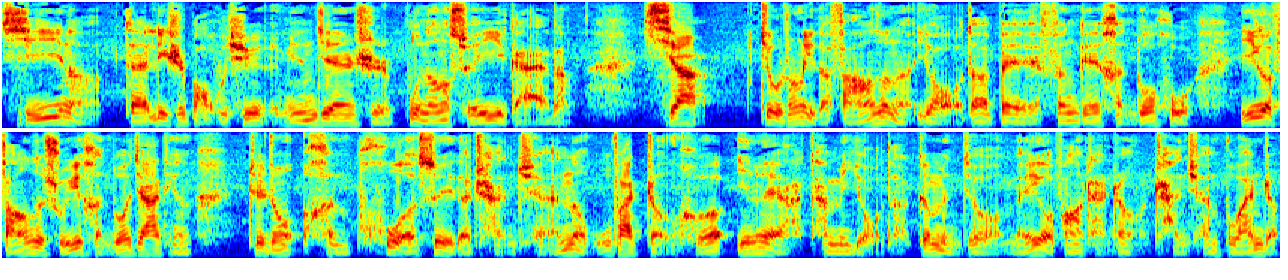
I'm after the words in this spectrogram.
其一呢，在历史保护区，民间是不能随意改的；其二，旧城里的房子呢，有的被分给很多户，一个房子属于很多家庭，这种很破碎的产权呢，无法整合，因为啊，他们有的根本就没有房产证，产权不完整，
